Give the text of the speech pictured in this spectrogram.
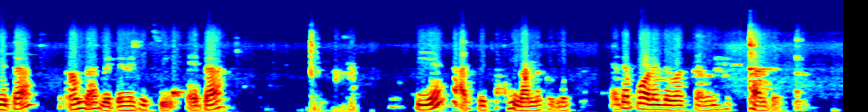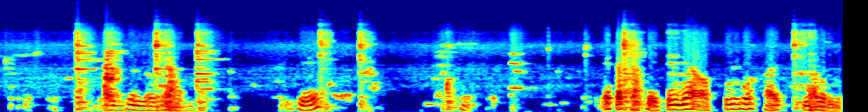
যেটা আমরা বেটে রেখেছি। এটা দিয়ে আর কিছুক্ষণ রান্না করব। এটা পরে দেওয়ার কারণ ছাড়বে। এর জন্য যে, এটা খেতে যা অপূর্ব হয় কি বলব?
